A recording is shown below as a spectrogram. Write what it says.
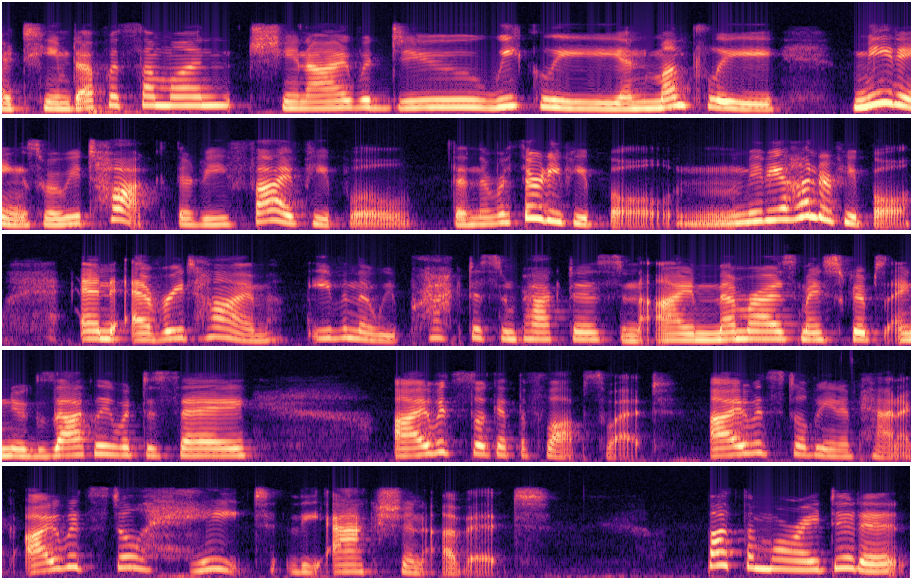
I teamed up with someone. She and I would do weekly and monthly meetings where we talk. There'd be five people, then there were 30 people, maybe 100 people. And every time, even though we practiced and practiced and I memorized my scripts, I knew exactly what to say, I would still get the flop sweat. I would still be in a panic. I would still hate the action of it. But the more I did it,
